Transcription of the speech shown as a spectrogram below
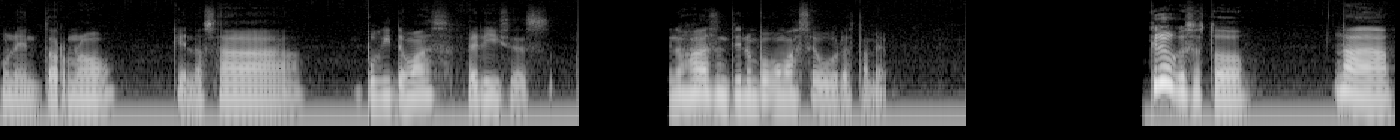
un entorno que nos haga un poquito más felices y nos haga sentir un poco más seguros también. Creo que eso es todo. Nada,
